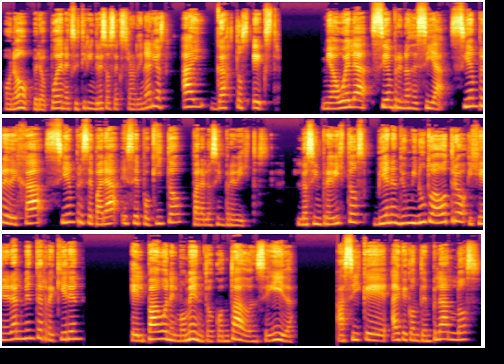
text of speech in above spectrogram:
o no, pero pueden existir ingresos extraordinarios, hay gastos extra. Mi abuela siempre nos decía, siempre deja, siempre separa ese poquito para los imprevistos. Los imprevistos vienen de un minuto a otro y generalmente requieren el pago en el momento, contado enseguida. Así que hay que contemplarlos,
